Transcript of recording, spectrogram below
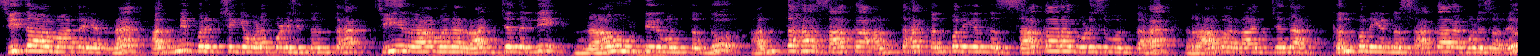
ಸೀತಾಮಾತೆಯನ್ನ ಅಗ್ನಿ ಪರೀಕ್ಷೆಗೆ ಒಳಪಡಿಸಿದಂತಹ ಶ್ರೀರಾಮನ ರಾಜ್ಯದಲ್ಲಿ ನಾವು ಹುಟ್ಟಿರುವಂಥದ್ದು ಅಂತಹ ಸಾಕ, ಅಂತಹ ಕಲ್ಪನೆಯನ್ನು ಸಾಕಾರಗೊಳಿಸುವಂತಹ ರಾಮ ರಾಜ್ಯದ ಕಲ್ಪನೆಯನ್ನು ಸಾಕಾರಗೊಳಿಸಲು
